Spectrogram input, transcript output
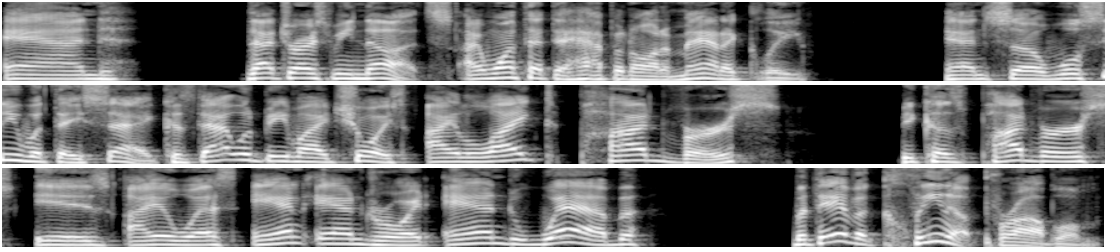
And that drives me nuts. I want that to happen automatically. And so we'll see what they say because that would be my choice. I liked Podverse because Podverse is iOS and Android and web, but they have a cleanup problem.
